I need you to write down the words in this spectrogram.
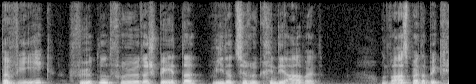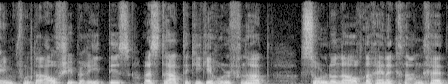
Der Weg führt nun früher oder später wieder zurück in die Arbeit. Und was bei der Bekämpfung der Aufschieberitis als Strategie geholfen hat, soll nun auch nach einer Krankheit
